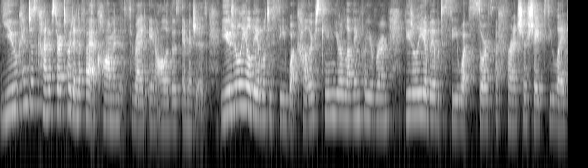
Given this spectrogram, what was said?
you can just kind of start to identify a common thread in all of those images. Usually you'll be able to see what color scheme you're loving for your room. Usually you'll be able to see what sorts of furniture shapes you like,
